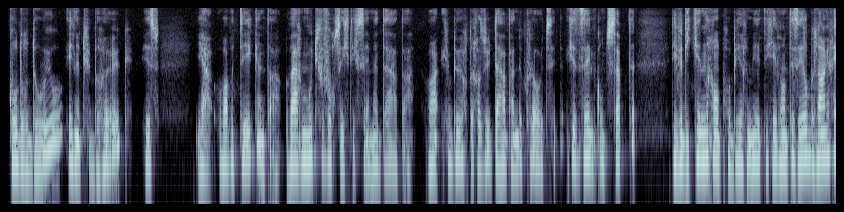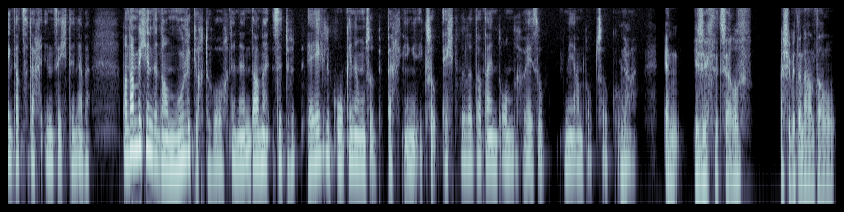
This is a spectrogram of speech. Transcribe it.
coderdojo in het gebruik, is, ja, wat betekent dat? Waar moet je voorzichtig zijn met data? Wat gebeurt er als je data in de cloud zit? Er zijn concepten die we die kinderen al proberen mee te geven. Want het is heel belangrijk dat ze daar inzicht in hebben. Maar dan begint het dan moeilijker te worden. En dan zitten we eigenlijk ook in onze beperkingen. Ik zou echt willen dat dat in het onderwijs ook mee aan bod zou komen. Ja. En je zegt het zelf, als je met een aantal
